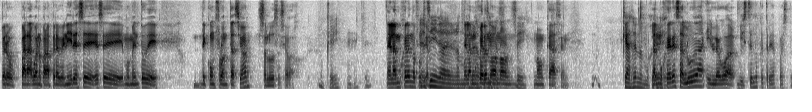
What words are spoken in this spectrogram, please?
Pero para, bueno, para prevenir ese, ese momento de, de confrontación, saludos hacia abajo. Ok. En las mujeres no funciona. Sí, en las mujeres, no, no, sí. no, ¿qué hacen? ¿Qué hacen las mujeres? Las mujeres saludan y luego, ¿viste lo que traía puesto?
